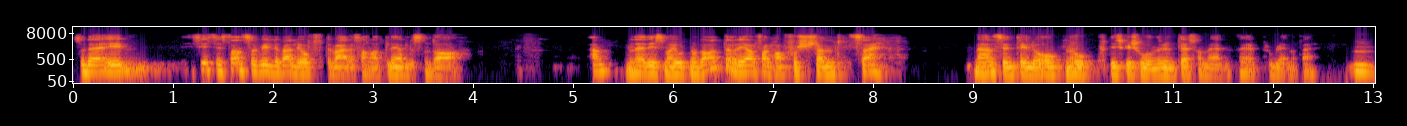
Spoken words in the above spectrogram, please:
så det, i, I siste instans så vil det veldig ofte være sånn at ledelsen da enten er de som har gjort noe galt, eller iallfall har forsømt seg med hensyn til å åpne opp diskusjonen rundt det som er, problemet her. Mm.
